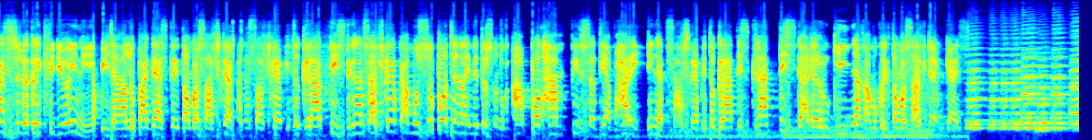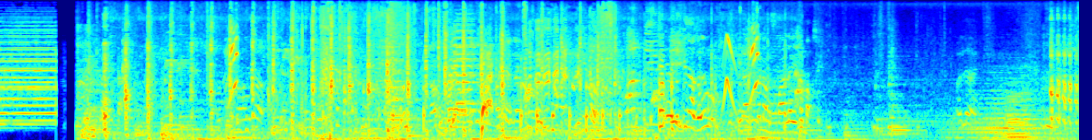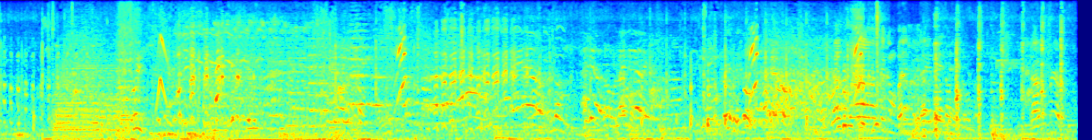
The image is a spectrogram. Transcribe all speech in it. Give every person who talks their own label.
Speaker 1: kasih sudah klik video ini. Tapi jangan lupa guys, klik tombol subscribe. Karena subscribe itu gratis. Dengan subscribe, kamu support channel ini terus untuk upload hampir setiap hari. Ingat, subscribe itu gratis. Gratis. Gak ada ruginya kamu klik tombol subscribe, guys.
Speaker 2: Ano Ay, hindi, hindi. Gago na ako.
